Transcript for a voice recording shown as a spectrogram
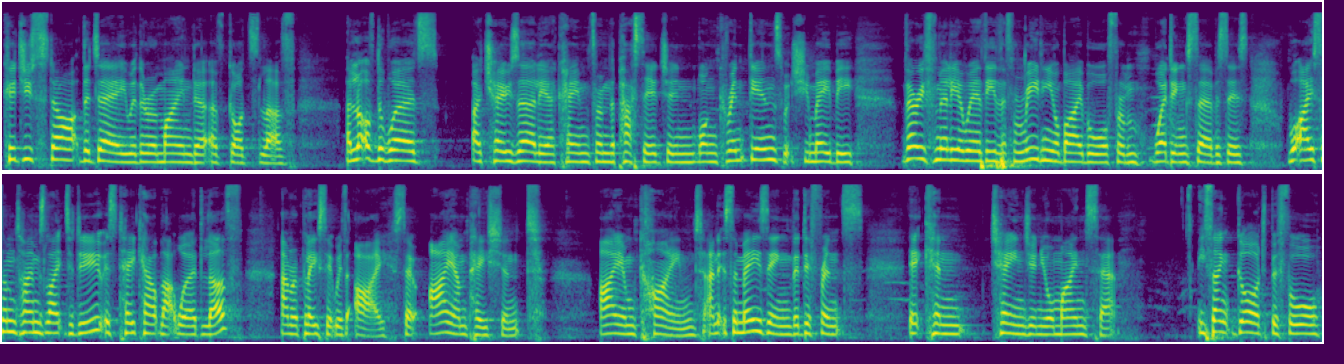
Could you start the day with a reminder of God's love? A lot of the words I chose earlier came from the passage in 1 Corinthians, which you may be very familiar with either from reading your Bible or from wedding services. What I sometimes like to do is take out that word love and replace it with I. So I am patient, I am kind. And it's amazing the difference it can change in your mindset. You thank God before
